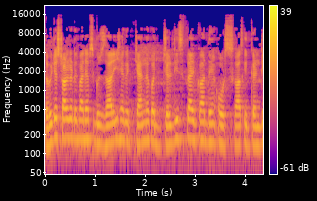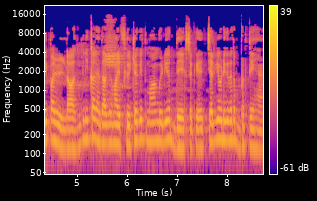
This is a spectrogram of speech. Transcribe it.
تو ویڈیو سٹارٹ کرنے سے پہلے آپ سے گزارش ہے کہ چینل کو جلدی سبسکرائب کر دیں اور ساتھ کی گھنٹی پر لازمی کلک کر دیں تاکہ ہماری فیوچر کی تمام ویڈیو دیکھ سکے چلیے ویڈیو کی طرف بڑھتے ہیں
